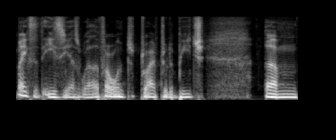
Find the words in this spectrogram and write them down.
makes it easy as well. If I want to drive to the beach, um,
